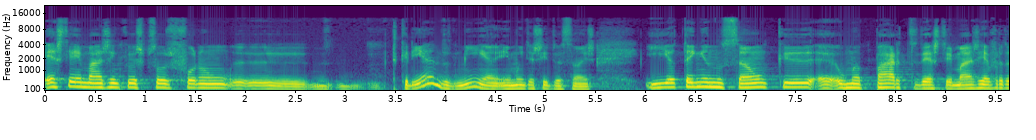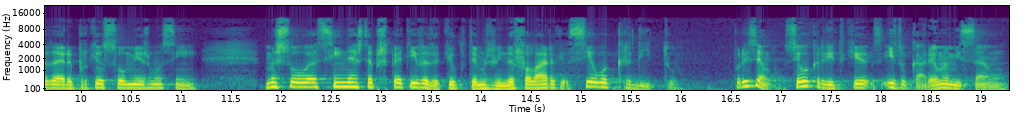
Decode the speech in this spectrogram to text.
esta é a imagem que as pessoas foram uh, criando de mim em muitas situações. E eu tenho a noção que uh, uma parte desta imagem é verdadeira, porque eu sou mesmo assim. Mas sou assim nesta perspectiva daquilo que temos vindo a falar. Se eu acredito, por exemplo, se eu acredito que educar é uma missão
